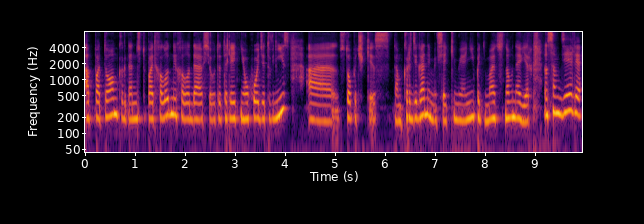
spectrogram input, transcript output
А потом, когда наступают холодные холода, все вот это летнее уходит вниз, а стопочки с там кардиганами всякими, они поднимаются снова наверх. На самом деле,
